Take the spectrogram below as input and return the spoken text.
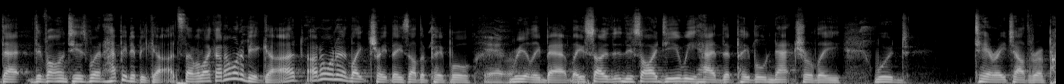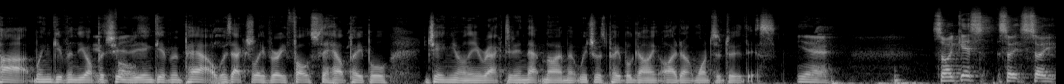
that the volunteers weren't happy to be guards. They were like, I don't want to be a guard. I don't want to like treat these other people Yeah, right. really badly. So th- this idea we had that people naturally would tear each other apart when given the opportunity and given power was actually very false to how people genuinely reacted in that moment, which was people going, I don't want to do this. Yeah. So I guess so. So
